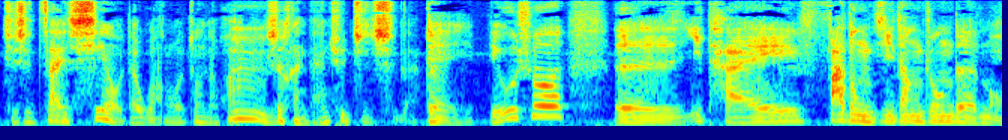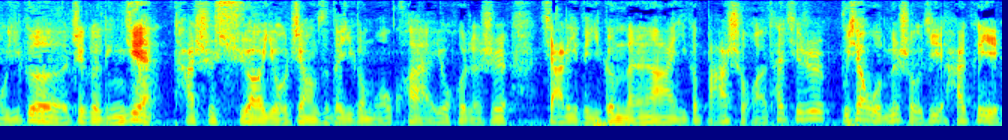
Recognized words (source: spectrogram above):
其实在现有的网络中的话，嗯是很难去支持的。对，比如说，呃，一台发动机当中的某一个这个零件，它是需要有这样子的一个模块，又或者是家里的一个门啊、一个把手啊，它其实不像我们手机，还可以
